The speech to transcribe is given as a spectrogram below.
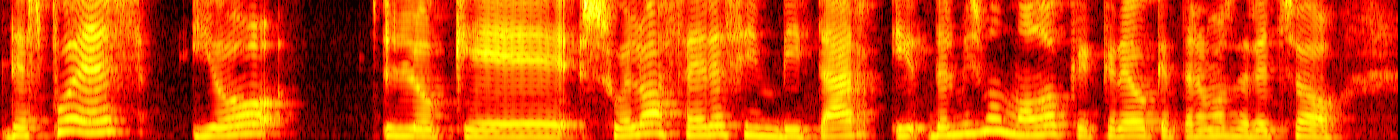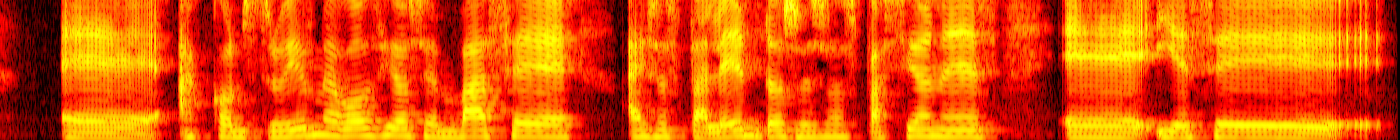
Después, yo lo que suelo hacer es invitar, y del mismo modo que creo que tenemos derecho eh, a construir negocios en base a esos talentos o esas pasiones eh, y ese,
